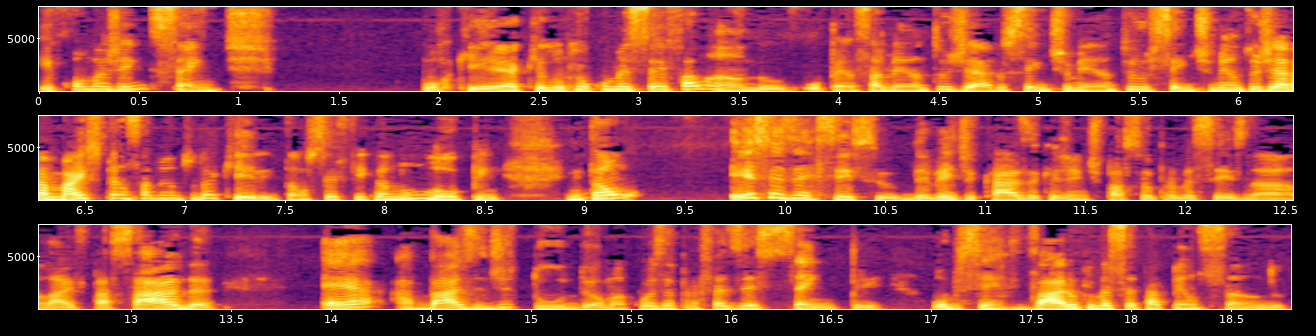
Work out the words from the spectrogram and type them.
e como a gente sente. Porque é aquilo que eu comecei falando. O pensamento gera o sentimento e o sentimento gera mais pensamento daquele. Então você fica num looping. Então, esse exercício, dever de casa, que a gente passou para vocês na live passada, é a base de tudo, é uma coisa para fazer sempre. Observar o que você está pensando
